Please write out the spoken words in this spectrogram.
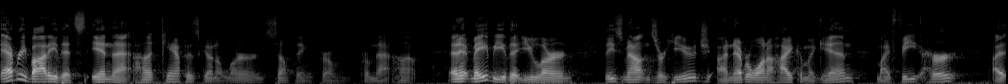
everybody that's in that hunt camp is going to learn something from from that hunt. And it may be that you learn these mountains are huge. I never want to hike them again. My feet hurt. I,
